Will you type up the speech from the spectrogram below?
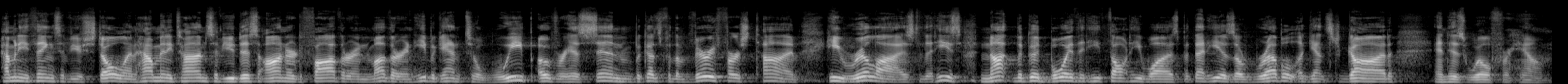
How many things have you stolen? How many times have you dishonored father and mother? And he began to weep over his sin because for the very first time he realized that he's not the good boy that he thought he was, but that he is a rebel against God and his will for him.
